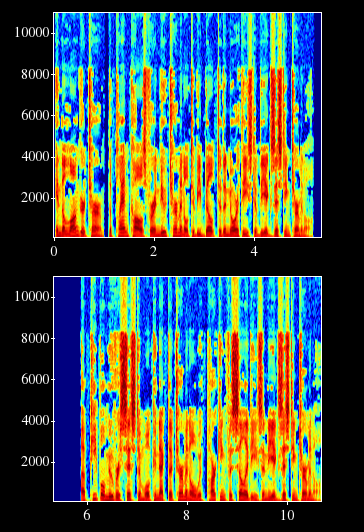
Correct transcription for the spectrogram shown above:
In the longer term, the plan calls for a new terminal to be built to the northeast of the existing terminal. A people mover system will connect the terminal with parking facilities and the existing terminal.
